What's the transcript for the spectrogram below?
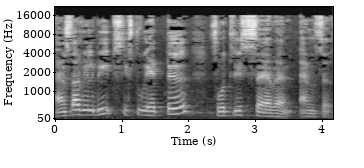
answer will be 6 to 8, 437 answer.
